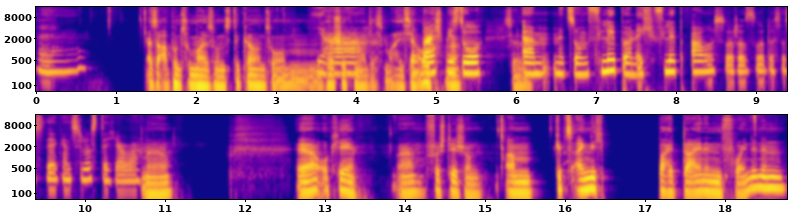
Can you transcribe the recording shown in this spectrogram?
Ja. Also ab und zu mal so ein Sticker und so um ja, herschicken, ja, das mache ich ja auch. Zum Beispiel ne? so ähm, mit so einem Flip und ich flip aus oder so, das ist ja ganz lustig, aber. Ja. Ja, okay. Ja, verstehe schon. Ähm, Gibt es eigentlich bei deinen Freundinnen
